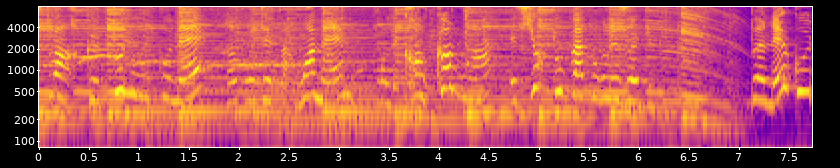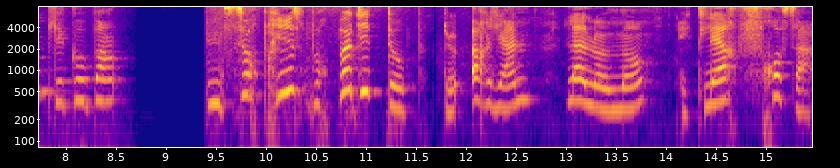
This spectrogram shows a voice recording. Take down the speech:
histoires que tout le monde connaît, racontées par moi-même, pour les grands comme moi, et surtout pas pour les adultes. Bonne écoute les copains Une surprise pour Petite Taupe de Ariane Lallemand et Claire Frossard.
